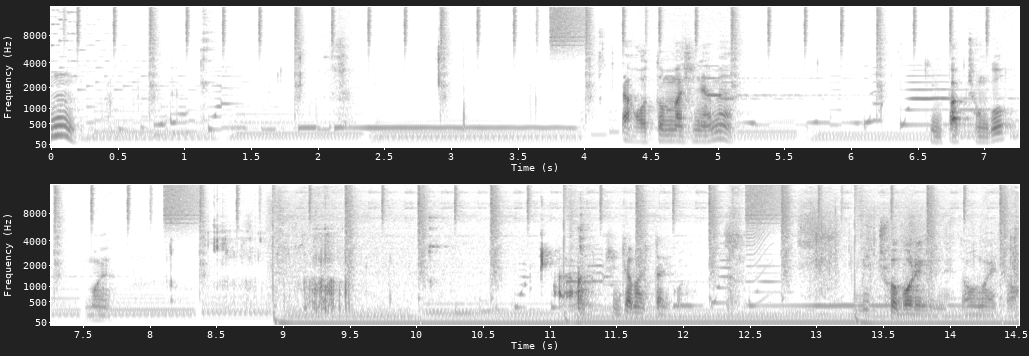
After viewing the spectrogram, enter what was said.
음. 딱 어떤 맛이냐면 김밥 천국 뭐예요? 아 진짜 맛있다 이거 미쳐버리겠네 너무 맛있어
